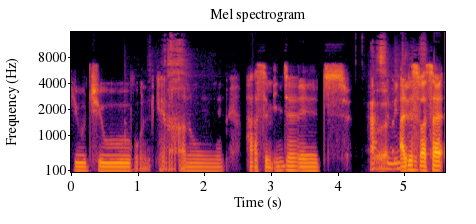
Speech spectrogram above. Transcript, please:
YouTube und keine Ahnung, Hass im Internet, Hass äh, im alles Internet. was halt,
